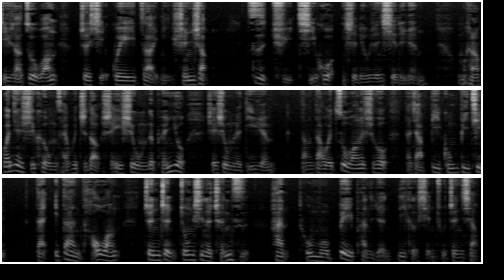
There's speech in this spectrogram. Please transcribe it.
继续他做王，这血归在你身上。”自取其祸，你是流人血的人。我们看到关键时刻，我们才会知道谁是我们的朋友，谁是我们的敌人。当大卫做王的时候，大家毕恭毕敬；但一旦逃亡，真正忠心的臣子和图谋背叛的人立刻显出真相。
